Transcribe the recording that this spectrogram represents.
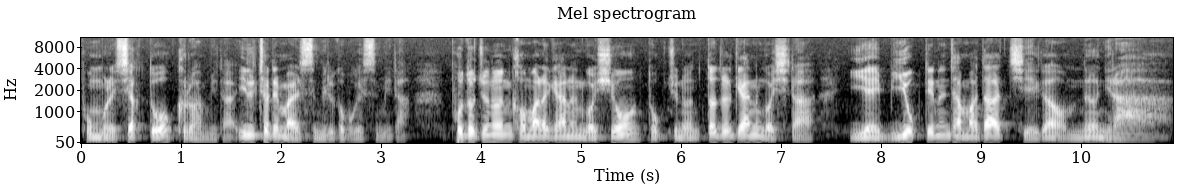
본문의 시작도 그러합니다. 1절의 말씀 읽어보겠습니다. 포도주는 거만하게 하는 것이요 독주는 떠들게 하는 것이라 이에 미혹되는 자마다 지혜가 없느니라.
